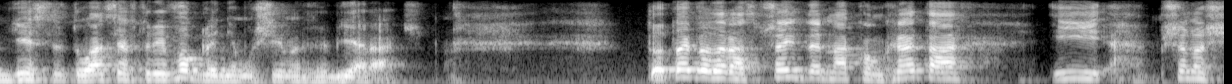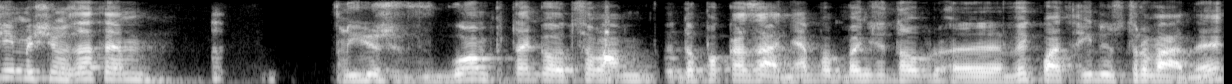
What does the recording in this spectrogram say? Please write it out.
nie jest sytuacja, w której w ogóle nie musimy wybierać. Do tego zaraz przejdę na konkretach i przenosimy się zatem już w głąb tego, co mam do pokazania, bo będzie to e, wykład ilustrowany.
